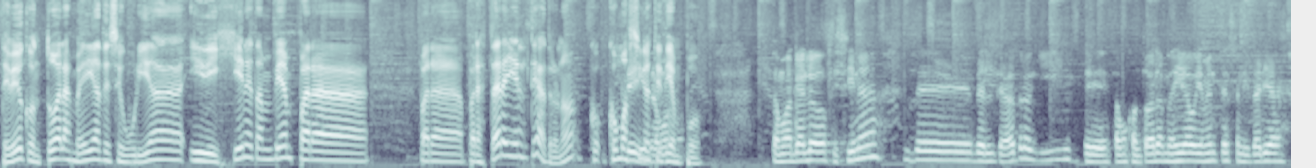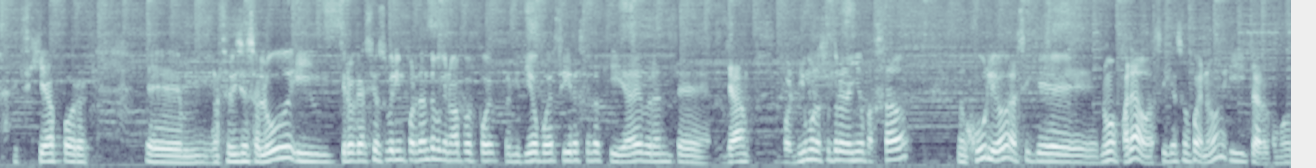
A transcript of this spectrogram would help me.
te veo con todas las medidas de seguridad y de higiene también para, para, estar ahí en el teatro, ¿no? ¿Cómo ha sido este tiempo? Estamos acá en la oficina del teatro, aquí eh, estamos con todas las medidas obviamente sanitarias exigidas por eh, al servicio de salud y creo que ha sido súper importante porque nos ha permitido poder seguir haciendo actividades durante, ya volvimos nosotros el año pasado, en julio, así que no hemos parado, así que eso fue, ¿no? Y claro, como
